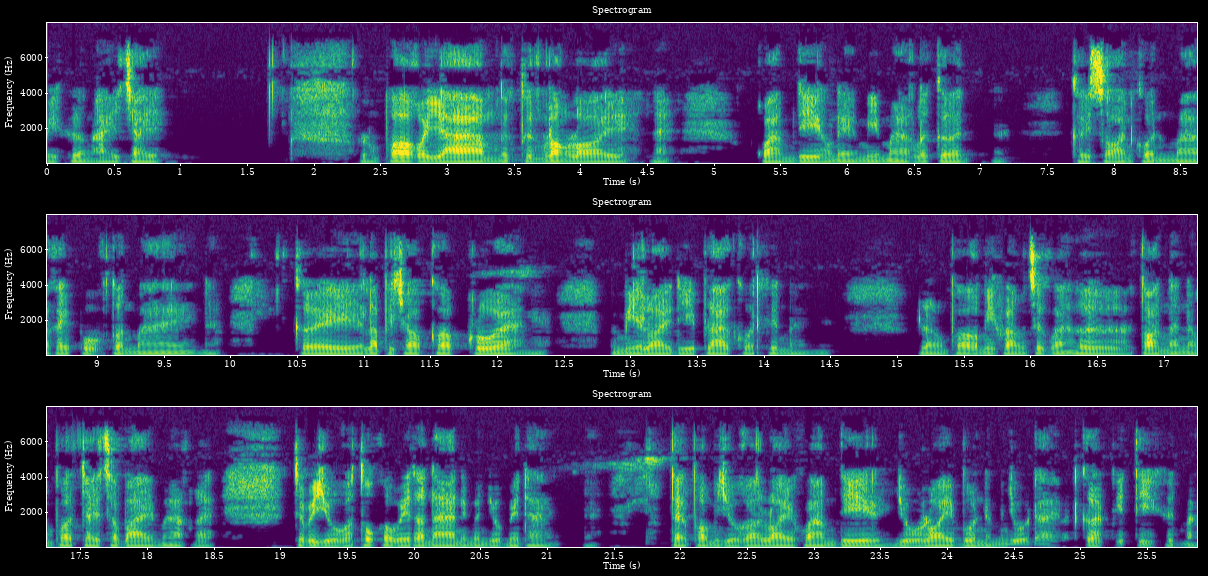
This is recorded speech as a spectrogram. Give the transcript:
มีเครื่องหายใจ หลวงพ่อก็ยามนึกถึงร่องรอยนะความดีของเองมีมากเหลือเกินนะเคยสอนคนมาเคยปลูกต้นไม้นะ เคยรับผิดชอบครอบครัวมันมีรอยดีปรากฏขึ้นมาหลวงพ่อก็มีความรู้สึกว่า เออ ตอนนั้นหลวงพ่อใจสบายมากเลย จะไปอยู่กับทุกขเวทนานี่มันอยู่ไม่ได้แต่พอมาอยู่กับรอยความดี อยู่รอยบุญมันอยู่ได้ มันเกิดปีติขึ้นมา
